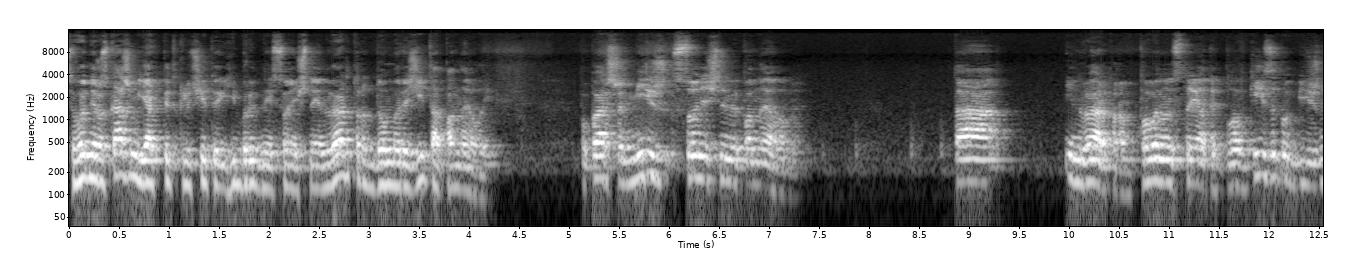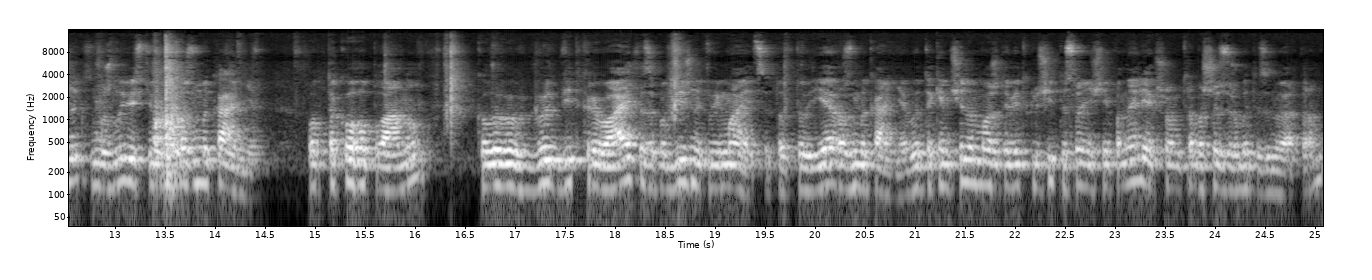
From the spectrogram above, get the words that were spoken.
Сьогодні розкажемо, як підключити гібридний сонячний інвертор до мережі та панелей. По-перше, між сонячними панелями та інвертором повинен стояти плавкий запобіжник з можливістю розмикання от такого плану. Коли ви відкриваєте, запобіжник виймається, тобто є розмикання. Ви таким чином можете відключити сонячні панелі, якщо вам треба щось зробити з інвертором.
